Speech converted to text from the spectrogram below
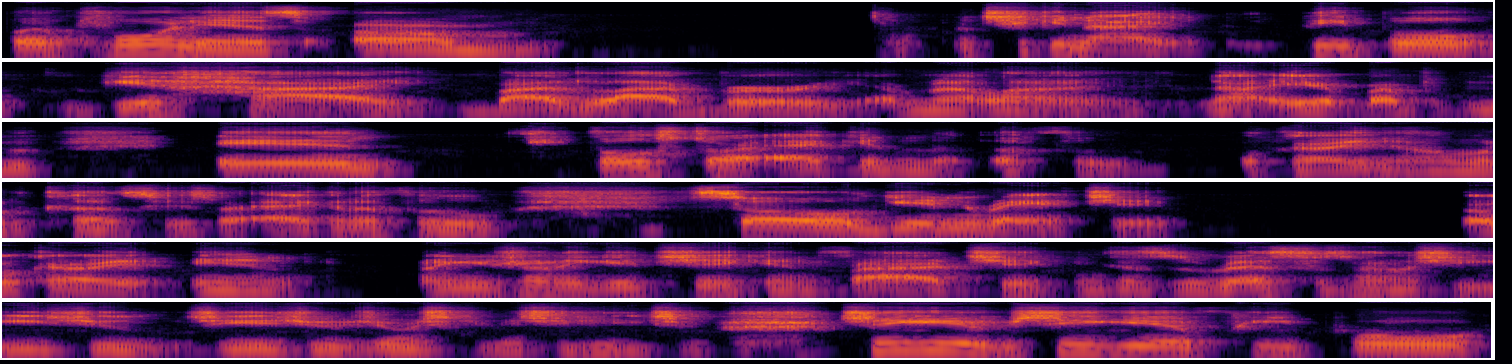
But point is, um, chicken night people get high by the library. I'm not lying. Not everybody, people, and folks start acting a fool. Okay, I don't want to cuss here. Start acting a fool. So getting ratchet okay, and and you're trying to get chicken, fried chicken, because the rest of the time she eats you, she eats you, she, she eats you. She give she give people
